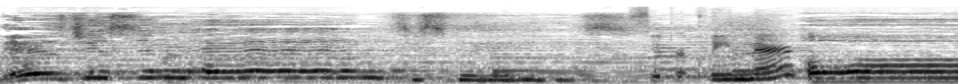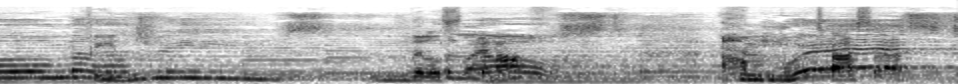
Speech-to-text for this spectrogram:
There's just an empty space. Super clean there. All my Clean. dreams Little slide off. I'm Toss off.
